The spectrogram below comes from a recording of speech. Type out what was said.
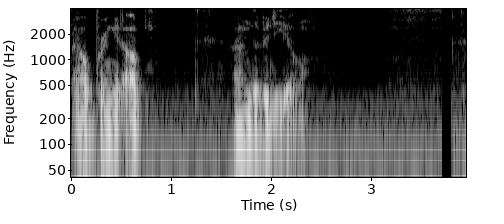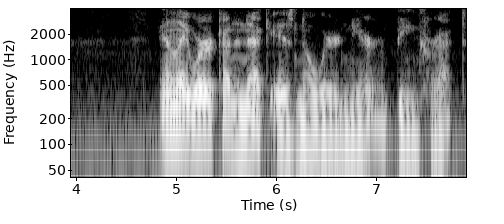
I'll bring it up on the video. Inlay work on the neck is nowhere near being correct.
